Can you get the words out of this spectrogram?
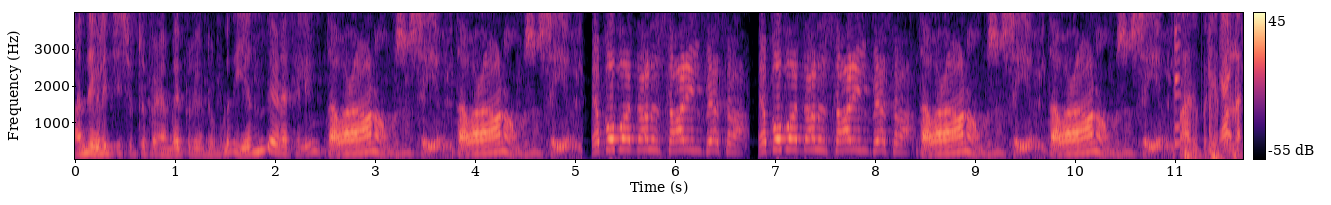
வந்து எழுச்சி சுற்றுப்பயணம் மேற்கொள்கின்ற பொழுது எந்த இடத்திலையும் தவறான அம்சம் செய்யவில்லை. தவறான அம்சம் செய்யவில்லை. எப்ப பார்த்தாலும் ஸ்டாலின் பேசுறான். எப்ப பார்த்தாலும் ஸ்டாலின் பேசுறான். தவறான அம்சம் செய்யவில்லை. தவறான அம்சம் செய்யவில்லை. அது பெரிய தொல்லை.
